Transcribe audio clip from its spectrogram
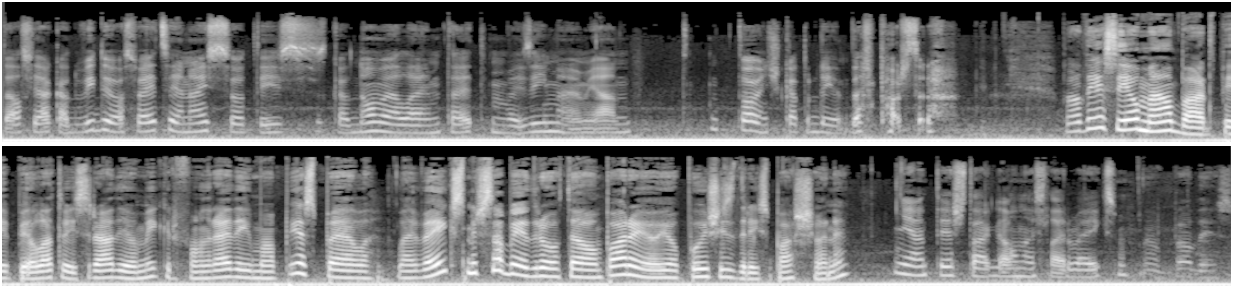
tās jā, kādu video sveicienu aizsūtīs, kādu novēlējumu tētim vai zīmējumu. Jā, to viņš katru dienu dara pārsvarā. Paldies, jau Melbārda pie, pie Latvijas radio mikrofona redzījumā piespēle, lai veiksmi ir sabiedrotā un pārējo jau puiši izdarīs paši, ne? Jā, tieši tā galvenais, lai ir veiksme. Paldies!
